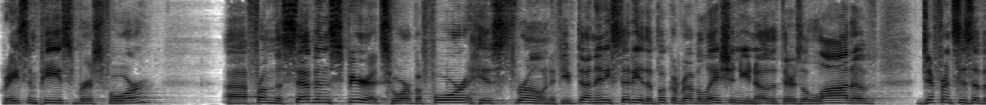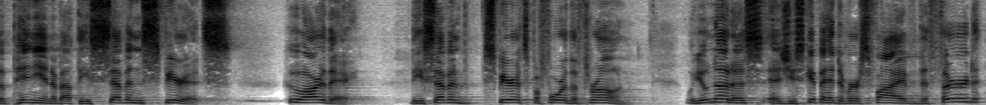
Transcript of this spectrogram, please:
Grace and peace, verse 4, uh, from the seven spirits who are before his throne. If you've done any study of the book of Revelation, you know that there's a lot of differences of opinion about these seven spirits. Who are they? These seven spirits before the throne. Well, you'll notice as you skip ahead to verse 5, the third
